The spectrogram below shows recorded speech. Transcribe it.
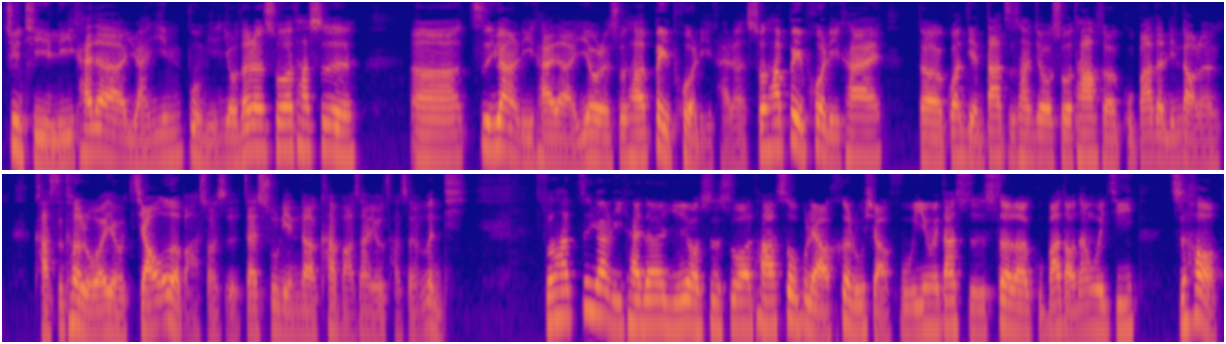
具体离开的原因不明，有的人说他是。呃，自愿离开的，也有人说他被迫离开的。说他被迫离开的观点，大致上就是说他和古巴的领导人卡斯特罗有交恶吧，算是在苏联的看法上有产生问题。说他自愿离开的，也有是说他受不了赫鲁晓夫，因为当时设了古巴导弹危机之后，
